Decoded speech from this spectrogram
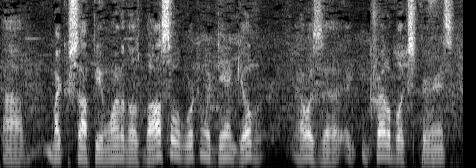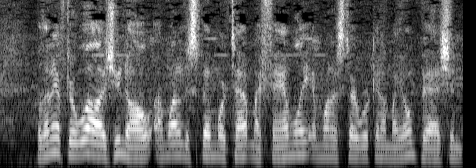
uh, Microsoft being one of those, but also working with Dan Gilbert. That was an incredible experience. But then after a while, as you know, I wanted to spend more time with my family and want to start working on my own passion,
